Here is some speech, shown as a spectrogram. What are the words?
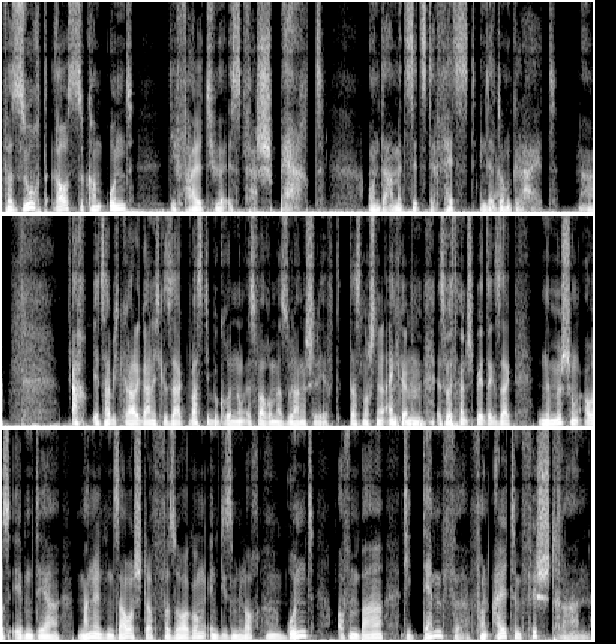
versucht rauszukommen und die Falltür ist versperrt. Und damit sitzt er fest in der Ja. Dunkelheit. Ne? Ach, jetzt habe ich gerade gar nicht gesagt, was die Begründung ist, warum er so lange schläft. Das noch schnell einge. Mhm. Es wird dann später gesagt, eine Mischung aus eben der mangelnden Sauerstoffversorgung in diesem Loch Mhm. und offenbar die Dämpfe von altem Fischtran.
